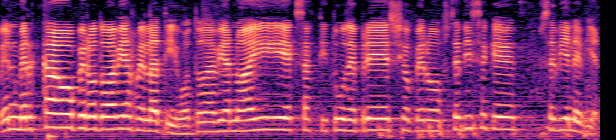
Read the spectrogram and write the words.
el mercado, pero todavía es relativo, todavía no hay exactitud de precio, pero se dice que se viene bien.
